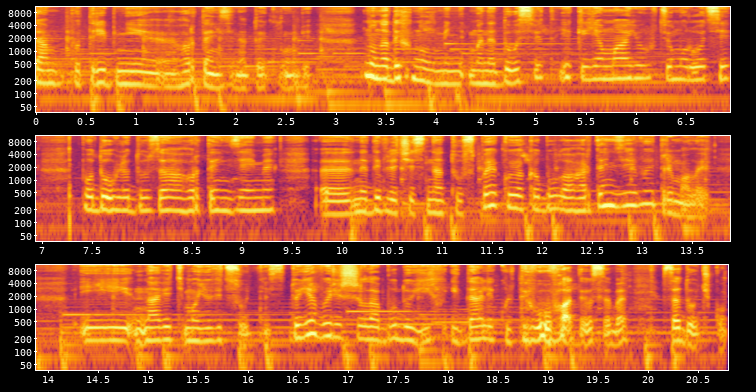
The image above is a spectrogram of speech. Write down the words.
там потрібні е, гортензії на той клумбі. Ну, надихнув мене досвід, який я маю в цьому році по догляду за гортензіями, Е, не дивлячись на ту спеку, яка була, гортензії витримали. І навіть мою відсутність, то я вирішила, буду їх і далі культивувати у себе в садочку.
